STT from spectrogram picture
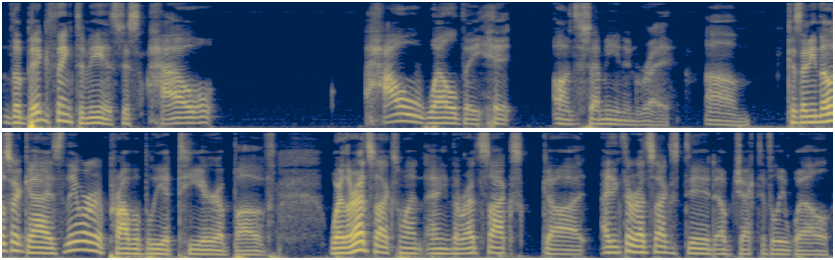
the big thing to me is just how how well they hit on Semien and Ray. Because um, I mean, those are guys they were probably a tier above where the Red Sox went. I mean, the Red Sox got. I think the Red Sox did objectively well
